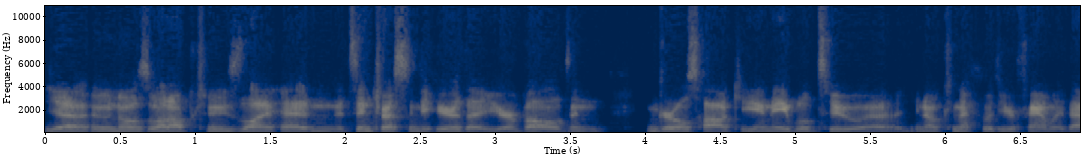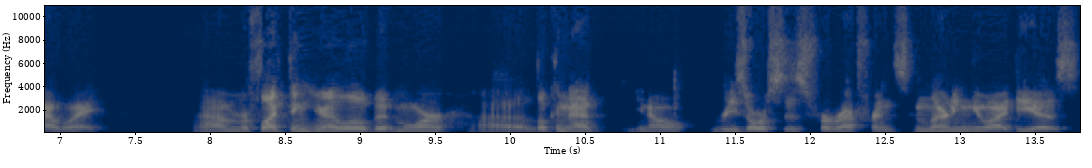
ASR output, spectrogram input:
Yeah, who knows what opportunities lie ahead, and it's interesting to hear that you're involved in girls hockey and able to uh, you know connect with your family that way. Um, reflecting here a little bit more, uh, looking at you know resources for reference and learning new ideas.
